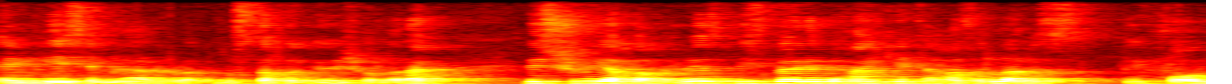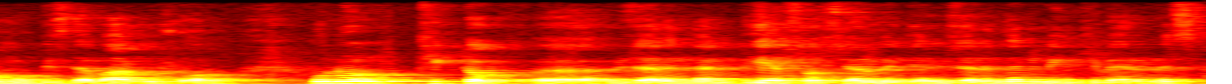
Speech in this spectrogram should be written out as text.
MG seminerleri olarak, Mustafa Göğüş olarak biz şunu yapabiliriz. Biz böyle bir anketi hazırlarız. Bir formu, bizde var bu form. Bunu TikTok e, üzerinden, diğer sosyal medya üzerinden linki veririz.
